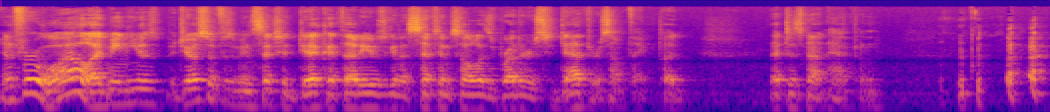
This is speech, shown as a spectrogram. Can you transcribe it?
And for a while, I mean, he was Joseph has been such a dick. I thought he was going to sentence all his brothers to death or something, but that does not happen.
